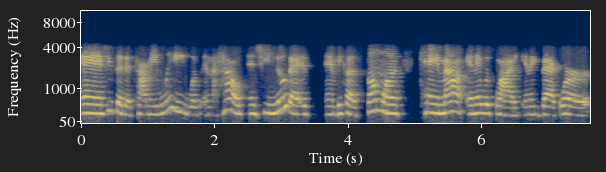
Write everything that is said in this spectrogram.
and she said that Tommie Lee was in the house, and she knew that, it's, and because someone came out and it was like an exact word,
